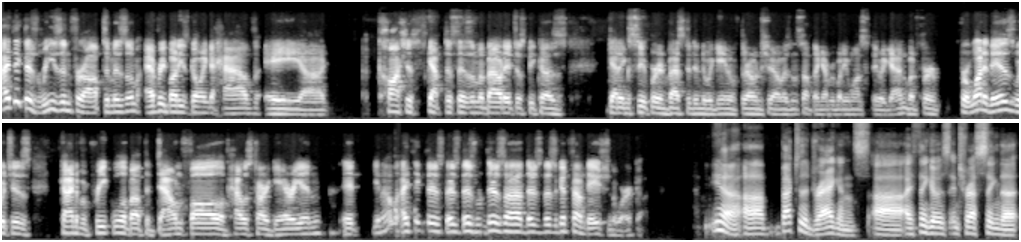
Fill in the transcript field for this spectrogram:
I think there's reason for optimism. Everybody's going to have a uh, cautious skepticism about it, just because getting super invested into a Game of Thrones show isn't something everybody wants to do again. But for for what it is, which is kind of a prequel about the downfall of House Targaryen. It, you know, I think there's there's there's there's a there's there's a good foundation to work on. Yeah, uh, back to the dragons. Uh, I think it was interesting that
